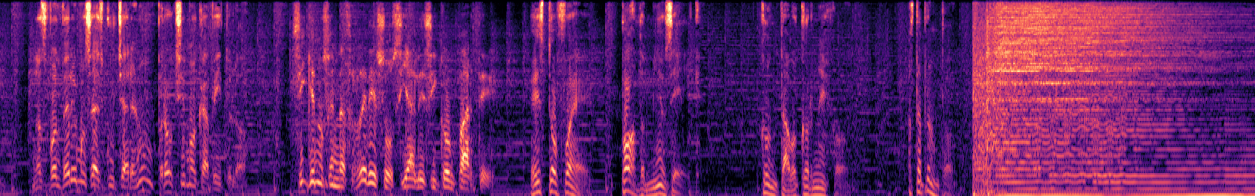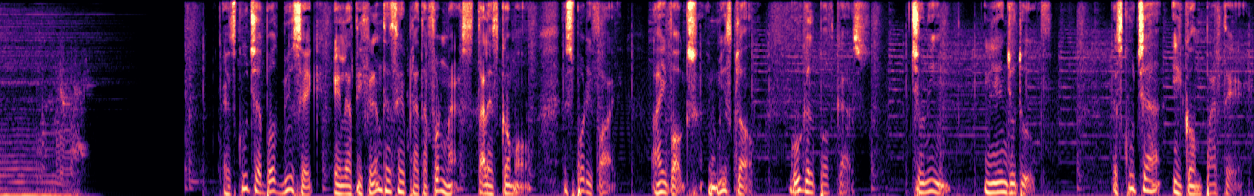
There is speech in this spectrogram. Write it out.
Nos volveremos a escuchar en un próximo capítulo. Síguenos en las redes sociales y comparte. Esto fue Pod Music con Tavo Cornejo. Hasta pronto. Escucha Pod Music en las diferentes plataformas tales como Spotify, iVox, Mixcloud, Google Podcasts. TuneIn y en YouTube. Escucha y comparte.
